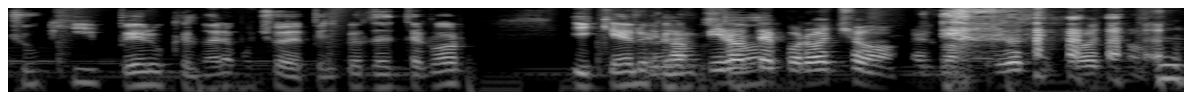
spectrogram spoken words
Chucky, pero que no era mucho de películas de terror. Y que el vampiro te por ocho. El vampiro te por ocho.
